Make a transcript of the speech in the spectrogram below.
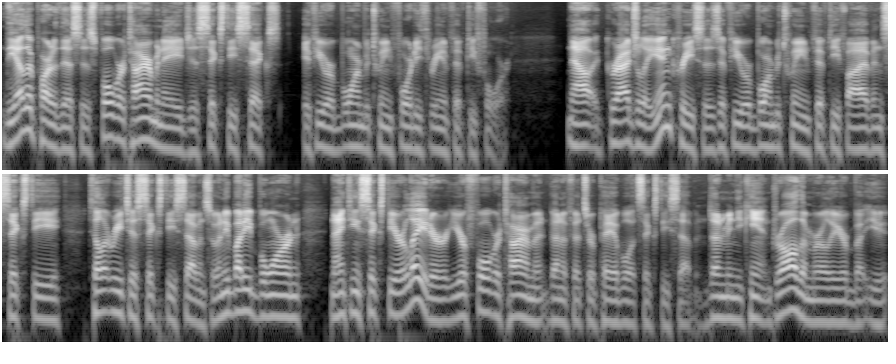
the other part of this is full retirement age is 66 if you were born between 43 and 54. Now, it gradually increases if you were born between 55 and 60 till it reaches 67. So, anybody born 1960 or later, your full retirement benefits are payable at 67. Doesn't mean you can't draw them earlier, but you,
